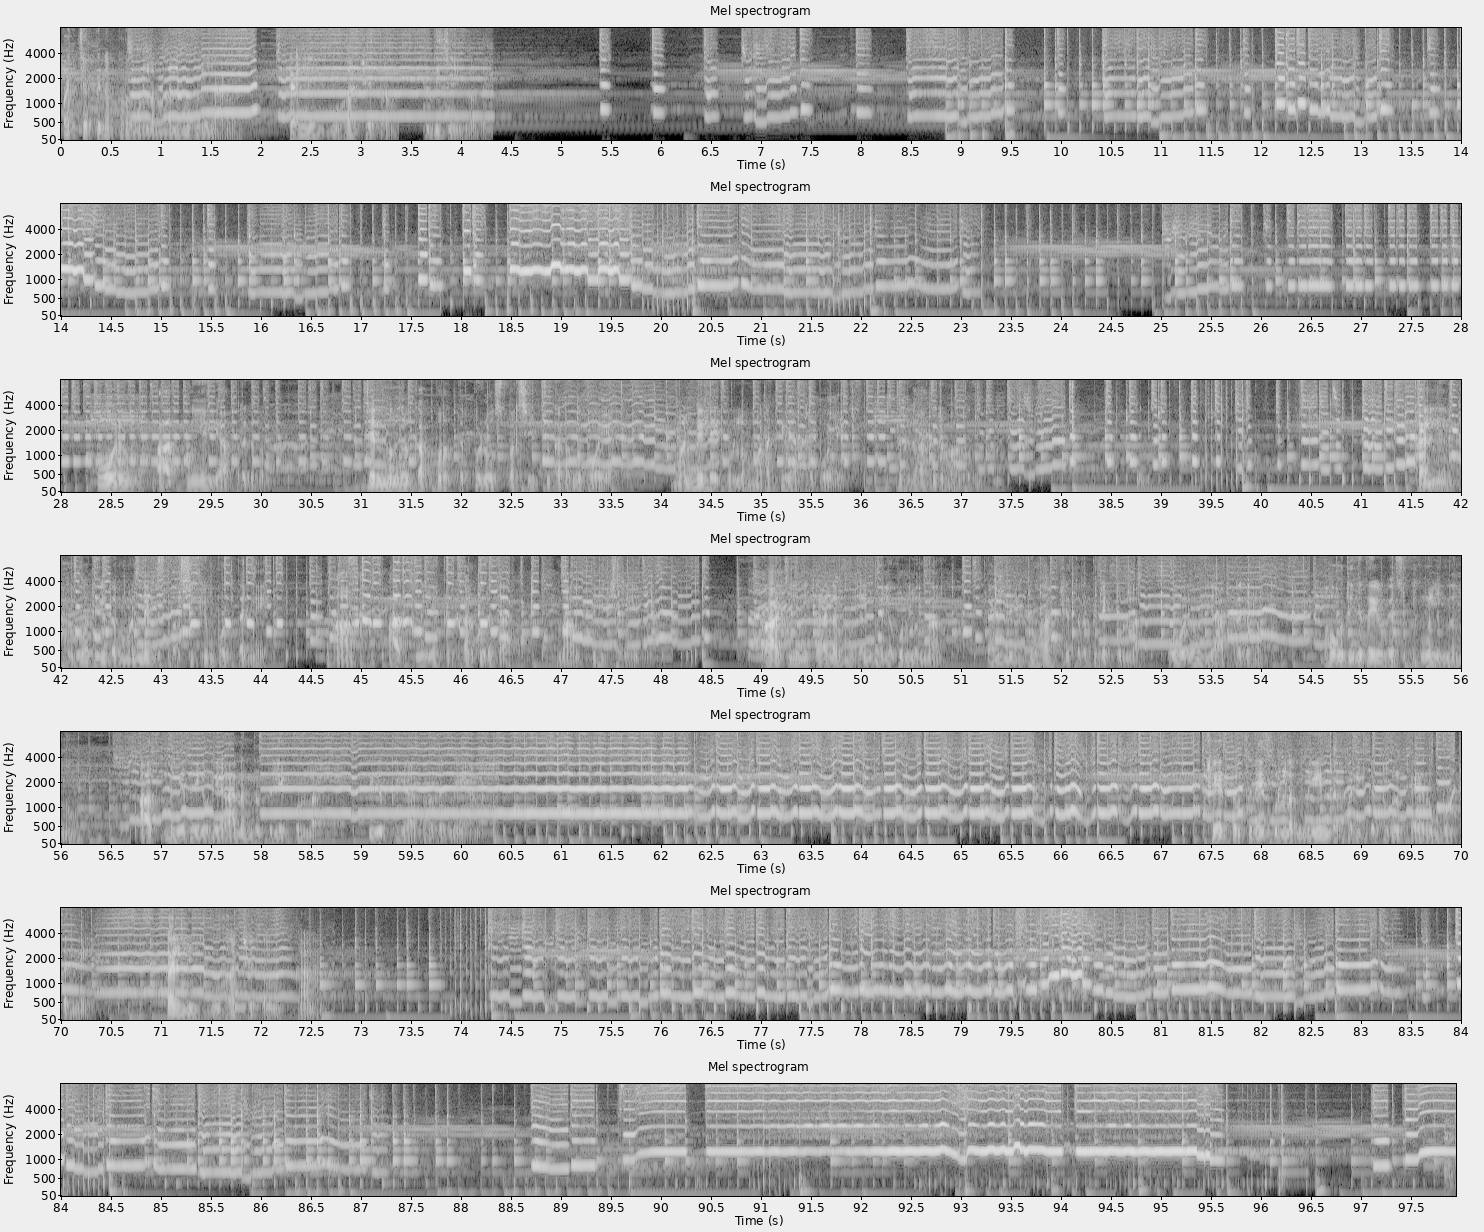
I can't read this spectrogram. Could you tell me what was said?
പച്ചപ്പിനപ്പുറമുള്ള മലമുകളിലാണ് കല്ലിൽ ഗുഹാക്ഷേത്രം സ്ഥിതി ചെയ്യുന്നത്. ഓരോ ആത്മീയ യാത്രകളും. ജന്മങ്ങൾക്കപ്പുറത്തെപ്പോഴോ സ്പർശിച്ചു കടന്നുപോയ മണ്ണിലേക്കുള്ള മടക്കയാത്ര പോലെ ഗൃഹാതുരമാകുന്നു കല്ലിൽ ഭഗവതിയുടെ മണ്ണിൽ സ്പർശിക്കുമ്പോൾ തന്നെ ആ ആത്മീയ ഗൃഹാതുരത നാം തിരിച്ചറിയുന്നു. പ്രാചീന കാലം മുതൽ നിലകൊള്ളുന്ന കല്ലിൽ ഗുഹാക്ഷേത്രത്തിലേക്കുള്ള ഓരോ യാത്രകളും ഭൗതികതയുടെ സുഖങ്ങളിൽ നിന്നും ആത്മീയതയുടെ ആനന്ദത്തിലേക്കുള്ള തീർത്ഥയാത്ര തന്നെയാണ്. ക്ഷേത്രത്തിലേക്കുള്ള നീണ്ട പടിക്കെട്ടുകൾ കയറുമ്പോൾ തന്നെ കല്ലിൽ ഗുഹാക്ഷേത്രം കാണാം.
